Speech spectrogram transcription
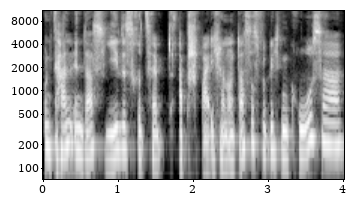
und kann in das jedes Rezept abspeichern. Und das ist wirklich ein großer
